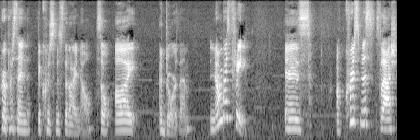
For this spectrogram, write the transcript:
represent the Christmas that I know. So I adore them. Number three is a Christmas slash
